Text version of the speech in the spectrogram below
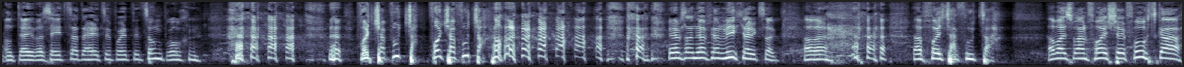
Und der Übersetzer, der hätte sich bald die Zunge gebrochen. falscher Futscher, falscher Futscher. ich habe es auch nur für Michael gesagt. Aber der falscher Futscher. Aber es waren falsche 50er.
